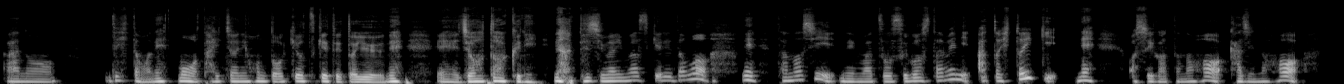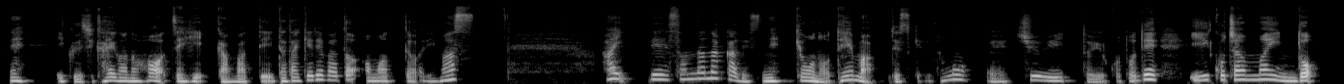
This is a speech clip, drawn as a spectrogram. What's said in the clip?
あの、ぜひともね、もう体調に本当お気をつけてというね、えー上トークになってしまいますけれども、ね、楽しい年末を過ごすために、あと一息、ね、お仕事の方、家事の方、ね、育児介護の方、ぜひ頑張っていただければと思っております。はい。で、そんな中ですね、今日のテーマですけれども、えー注意ということで、いい子ちゃんマインド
